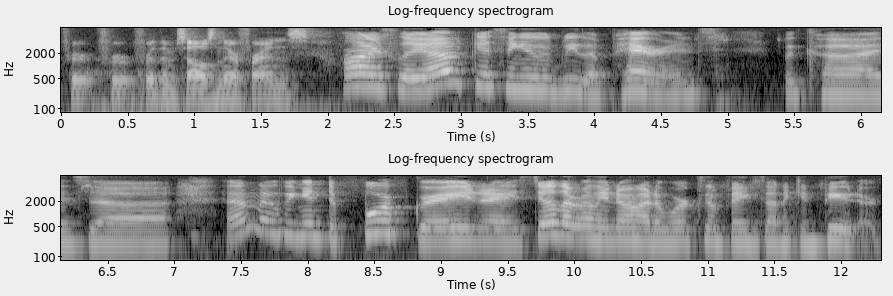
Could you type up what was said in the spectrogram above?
for, for, for themselves and their friends? Honestly, I'm guessing it would be the parents because uh, I'm moving into fourth grade and I still don't really know how to work some things on a computer.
